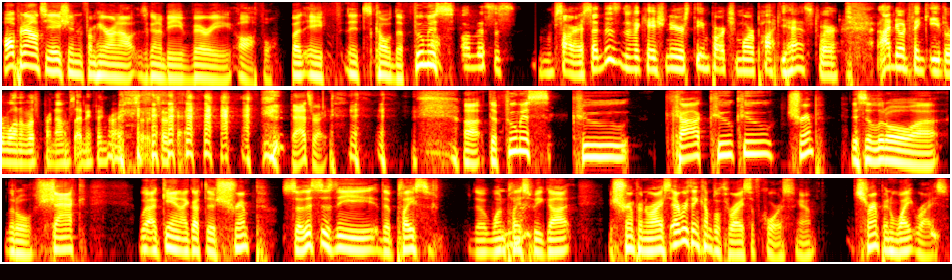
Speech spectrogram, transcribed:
All pronunciation from here on out is going to be very awful, but a it's called the Fumi's. Oh, this is. I'm sorry, I said this is the Vacationeers Theme Parks and More podcast where I don't think either one of us pronounce anything right, so it's okay. That's right. uh, the Fumi's ku kakuku shrimp. This is a little uh, little shack. Well, again, I got the shrimp. So this is the the place, the one place we got is shrimp and rice. Everything comes with rice, of course. You know, shrimp and white rice.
